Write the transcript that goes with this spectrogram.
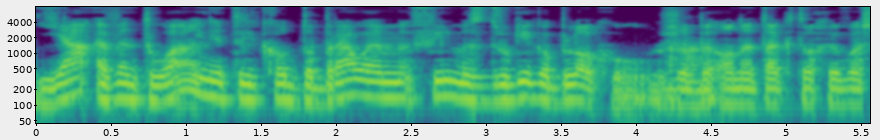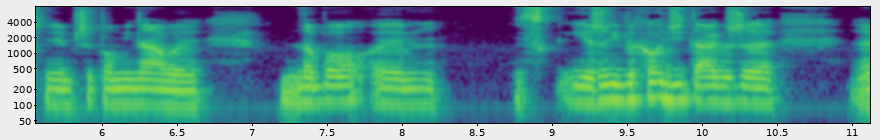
Ja ewentualnie tylko dobrałem filmy z drugiego bloku, żeby one tak trochę właśnie przypominały. No bo jeżeli wychodzi tak, że e,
